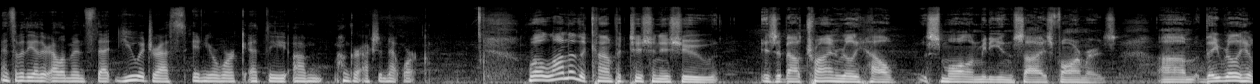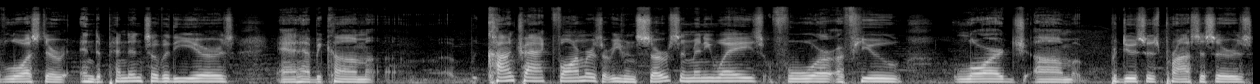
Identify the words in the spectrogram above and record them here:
and some of the other elements that you address in your work at the um, Hunger Action Network? Well, a lot of the competition issue is about trying to really help small and medium sized farmers. Um, they really have lost their independence over the years and have become uh, contract farmers or even serfs in many ways for a few large um, producers, processors,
